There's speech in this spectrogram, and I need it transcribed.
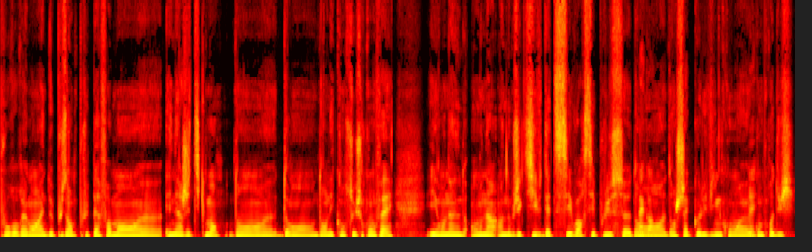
pour vraiment être de plus en plus performant énergétiquement dans, dans dans les constructions qu'on fait, et on a on a un objectif d'être C voire C+ dans dans chaque co-living qu'on ouais. qu'on produit.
